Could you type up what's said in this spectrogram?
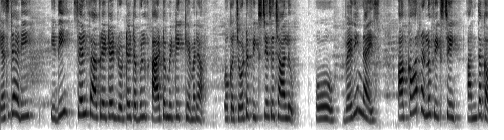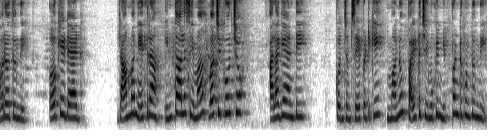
ఎస్ డాడీ ఇది self operated rotatable automatic camera ఒక చోట ఫిక్స్ చేసే చాలు. ఓ వెరీ నైస్ ఆ కార్నర్లో ఫిక్స్ చేయి. అంతా కవర్ అవుతుంది. ఓకే డాడ్ రామ్మ నేత్ర ఇంత ఆలస్యమా? వచ్చి కూర్చో. అలాగే ఆంటీ. కొంచెం సేపటికి మను బయట చెంగుకి నిప్పంటుకుంటుంది.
